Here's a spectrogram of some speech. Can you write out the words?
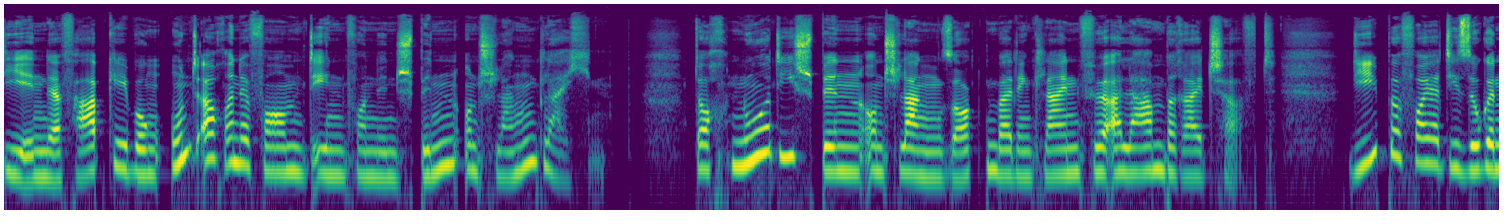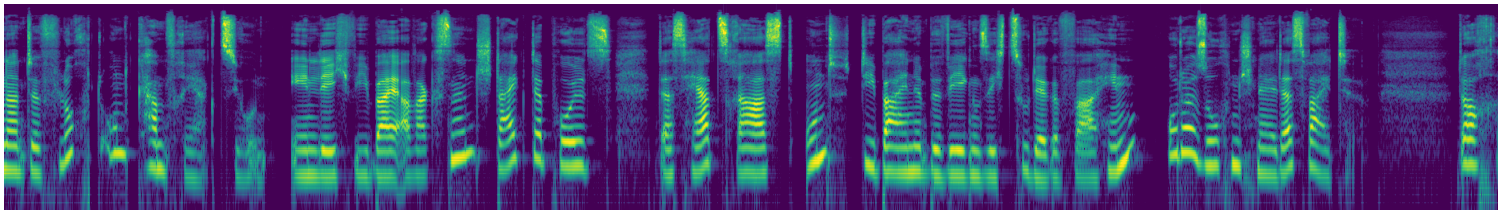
die in der Farbgebung und auch in der Form denen von den Spinnen und Schlangen gleichen. Doch nur die Spinnen und Schlangen sorgten bei den Kleinen für Alarmbereitschaft. Die befeuert die sogenannte Flucht- und Kampfreaktion. Ähnlich wie bei Erwachsenen steigt der Puls, das Herz rast und die Beine bewegen sich zu der Gefahr hin oder suchen schnell das Weite. Doch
